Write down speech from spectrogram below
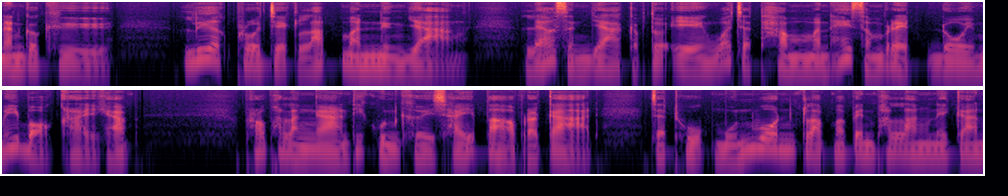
นั่นก็คือ เลือกโปรเจกต์ลับมันหนึ่งอย่าง แล้วสัญญากับตัวเองว่าจะทำมันให้สำเร็จโดยไม่บอกใครครับ เพราะพลังงานที่คุณเคยใช้เปล่าประกาศ จะถูกหมุนวนกลับมาเป็นพลังในการ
